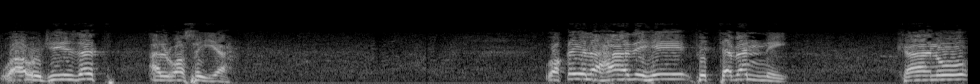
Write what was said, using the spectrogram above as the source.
وأجيزت الوصية. وقيل هذه في التبني. كانوا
